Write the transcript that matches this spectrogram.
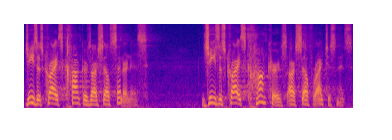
Jesus Christ conquers our self centeredness. Jesus Christ conquers our self righteousness.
